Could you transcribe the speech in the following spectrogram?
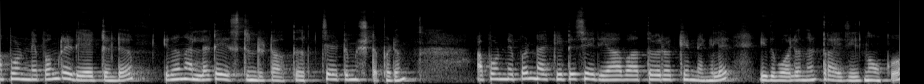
അപ്പോൾ ഉണ്ണിയപ്പം റെഡി ആയിട്ടുണ്ട്. ഇത് നല്ല ടേസ്റ്റ് ഉണ്ട് കേട്ടോ തീർച്ചയായിട്ടും ഇഷ്ടപ്പെടും. അപ്പോൾ ഉണ്ണിയപ്പം ഉണ്ടാക്കിയിട്ട് ശരിയാവാത്തവരൊക്കെ ഉണ്ടെങ്കിൽ ഇതുപോലെ ഒന്ന് ട്രൈ ചെയ്ത് നോക്കൂ.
